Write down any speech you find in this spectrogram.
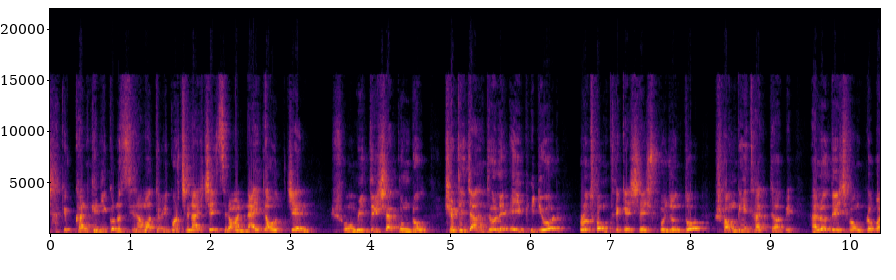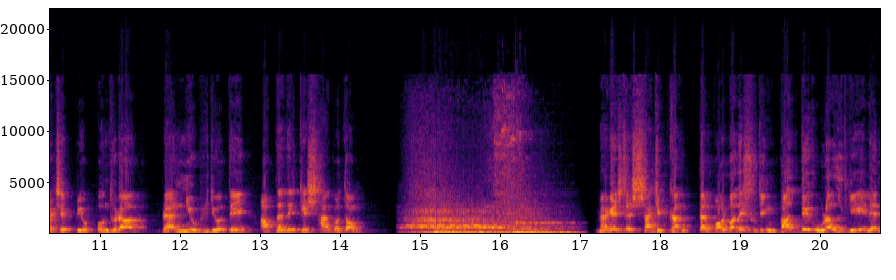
শাকিব খানকে নিয়ে কোনো সিনেমা তৈরি করছেন? আর সেই সিনেমার নায়িকা হচ্ছেন সৌমিত্রিষা কুণ্ডু। সেটি জানতে হলে এই ভিডিওর প্রথম থেকে শেষ পর্যন্ত সঙ্গেই থাকতে হবে। হ্যালো দেশ এবং প্রবাসের প্রিয় বন্ধুরা ব্র্যান্ড নিউ ভিডিওতে আপনাদেরকে স্বাগতম। ম্যাগেস্টার শাকিব খান তার বরবাদের শুটিং বাদ দিয়ে উড়াল দিয়ে এলেন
